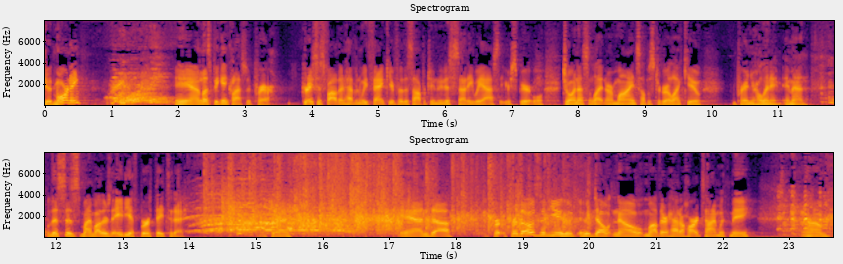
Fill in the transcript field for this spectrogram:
Good morning. And let's begin class with prayer. Gracious Father in heaven, we thank you for this opportunity to study. We ask that your Spirit will join us, and enlighten our minds, help us to grow like you. We pray in your holy name. Amen. This is my mother's 80th birthday today. Okay? And uh, for, for those of you who, who don't know, Mother had a hard time with me. Um,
